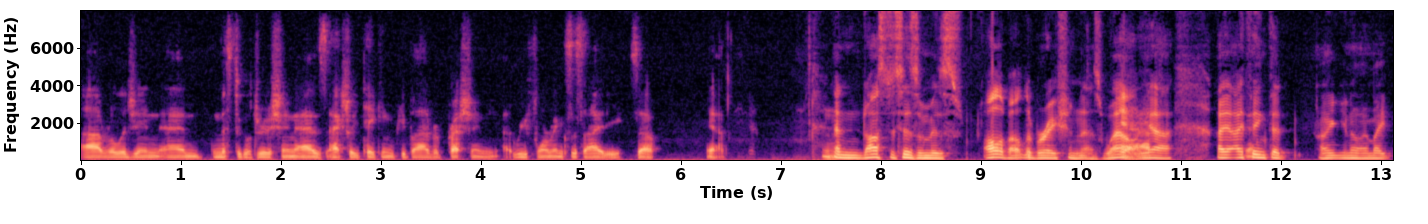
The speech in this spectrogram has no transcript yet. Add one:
uh, religion and the mystical tradition as actually taking people out of oppression, uh, reforming society. So, yeah. Mm-hmm. And Gnosticism is all about liberation as well. Yeah, yeah. I, I yeah. think that I, you know, I might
